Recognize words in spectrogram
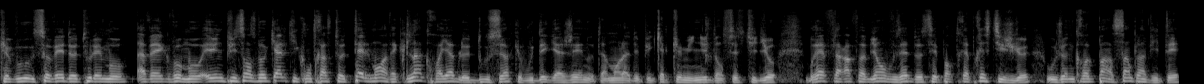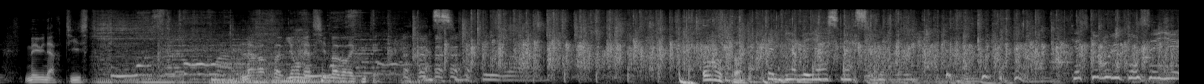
que vous sauvez de tous les mots, avec vos mots, et une puissance vocale qui contraste tellement avec l'incroyable douceur que vous dégagez, notamment là depuis quelques minutes dans ce studio. Bref, Lara Fabian, vous êtes de ces portraits prestigieux où je ne croque pas un simple invité, mais une artiste. Lara Fabian, merci de m'avoir écouté. Merci beaucoup. Europe Quelle bienveillance, merci beaucoup. Qu'est-ce que vous lui conseillez?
